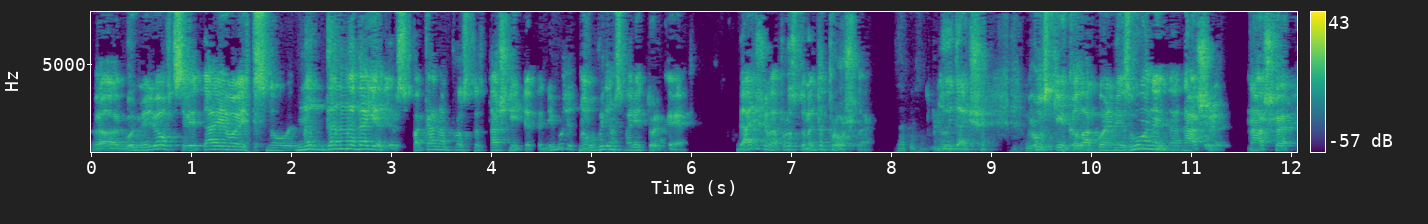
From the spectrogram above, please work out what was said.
Гумилев, Цветаева и снова. Да надоедливость, пока нам просто тошнить это не будет, но мы будем смотреть только это. Дальше вопрос в том, это прошлое. Ну и дальше. Русские колокольные звоны, наша, наша,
